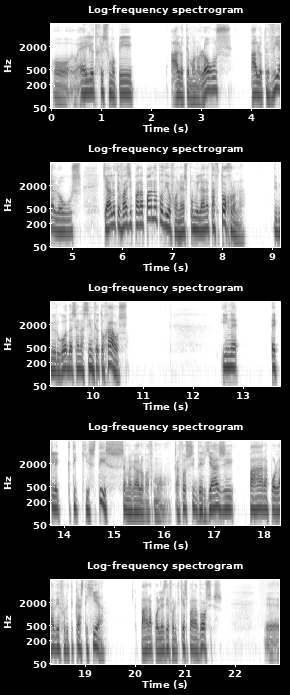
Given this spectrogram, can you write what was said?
Ο Έλιοτ χρησιμοποιεί άλλοτε μονολόγους, άλλοτε διαλόγους και άλλοτε βάζει παραπάνω από δύο φωνές που μιλάνε ταυτόχρονα, δημιουργώντας ένα σύνθετο χάος είναι εκλεκτικιστής σε μεγάλο βαθμό, καθώς συντεριάζει πάρα πολλά διαφορετικά στοιχεία, πάρα πολλές διαφορετικές παραδόσεις. Ε,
